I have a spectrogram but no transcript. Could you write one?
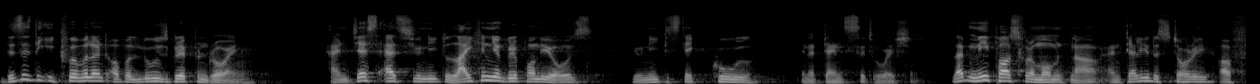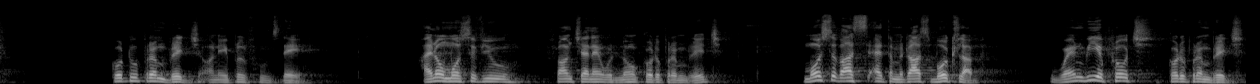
This is the equivalent of a loose grip in rowing. And just as you need to lighten your grip on the oars, you need to stay cool in a tense situation. Let me pause for a moment now and tell you the story of Kotturpuram Bridge on April Fool's Day. I know most of you from Chennai would know Kotturpuram Bridge. Most of us at the Madras Boat Club, when we approach Kotturpuram Bridge,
